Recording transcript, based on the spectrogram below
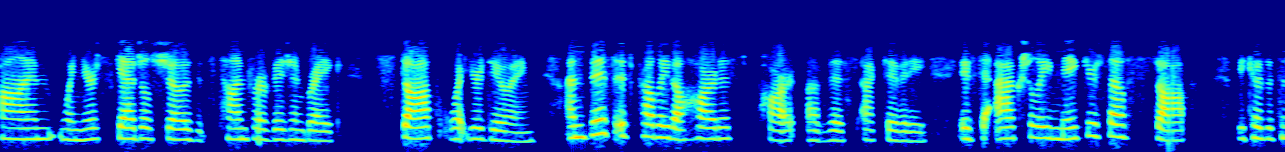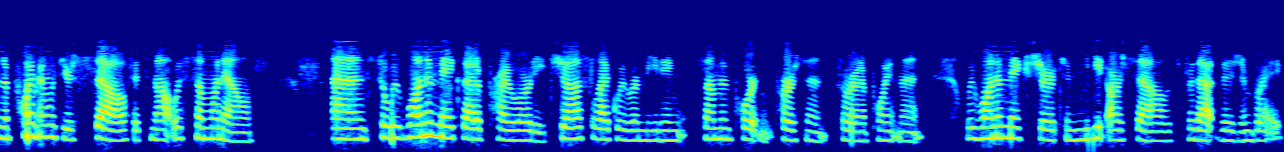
time when your schedule shows it's time for a vision break, stop what you're doing. And this is probably the hardest part of this activity is to actually make yourself stop because it's an appointment with yourself. It's not with someone else. And so we want to make that a priority, just like we were meeting some important person for an appointment. We want to make sure to meet ourselves for that vision break.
